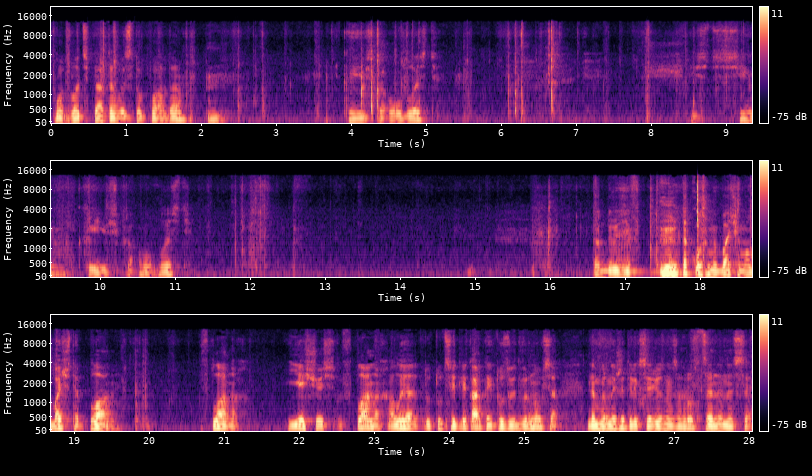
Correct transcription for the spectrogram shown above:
По 25 листопада. Київська область. 6-7. Київська область. Так, друзі, також ми бачимо, бачите, плани. В планах. Є щось в планах, але тут, тут світлі карти і туз відвернувся. Для мирних жителів серйозних загроз це не несе.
